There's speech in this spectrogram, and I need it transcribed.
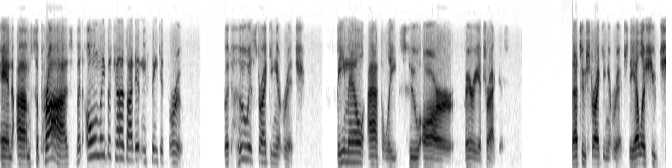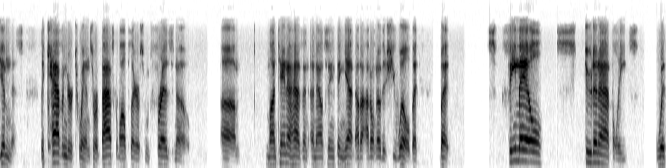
And I'm surprised, but only because I didn't think it through. But who is striking it rich? Female athletes who are very attractive. That's who's striking it rich. The LSU gymnasts, the Cavinder twins, who are basketball players from Fresno. Um, Montana hasn't announced anything yet. I don't know that she will, but but female student athletes with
